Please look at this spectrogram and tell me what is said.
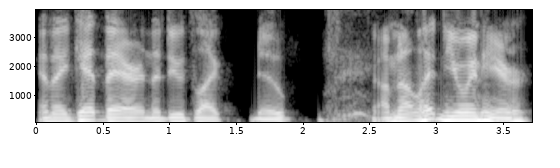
And they get there, and the dude's like, nope, I'm not letting you in here.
